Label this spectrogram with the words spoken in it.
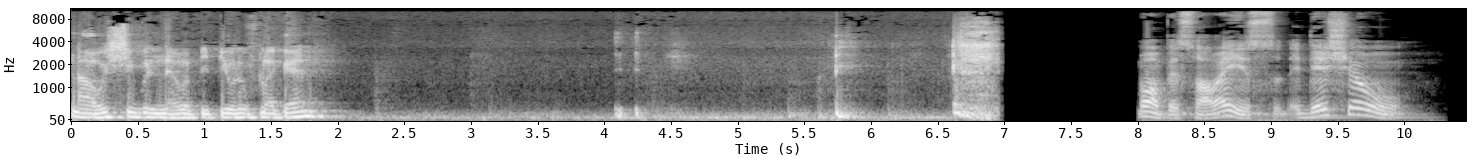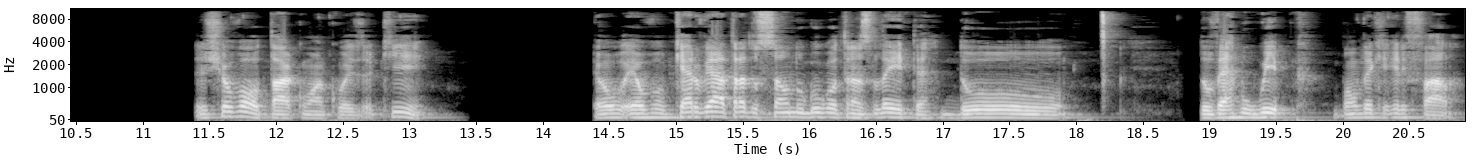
Now she will never be beautiful again. Bom, pessoal, é isso. Deixa eu. Deixa eu voltar com uma coisa aqui. Eu, eu quero ver a tradução no Google Translator do, do verbo whip. Vamos ver o que, que ele fala.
